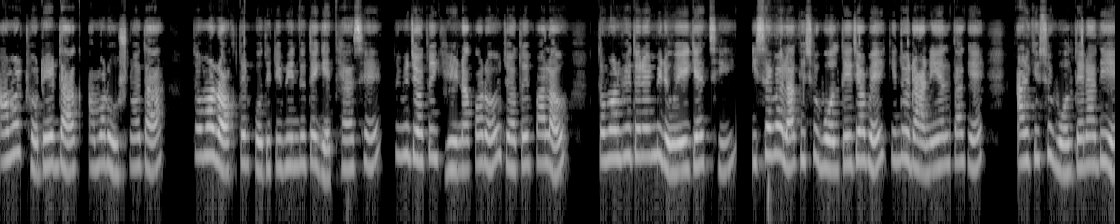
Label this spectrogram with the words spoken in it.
আমার ঠোঁটের দাগ, আমার উষ্ণতা তোমার রক্তের প্রতিটি বিন্দুতে গেথে আছে। তুমি যতই ঘৃণা করো, যতই পালাও, তোমার ভেতরে আমি রয়ে গেছি। ইসাবেলা কিছু বলতেই যাবে, কিন্তু ডানিয়েল তাকে আর কিছু বলতে না দিয়ে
